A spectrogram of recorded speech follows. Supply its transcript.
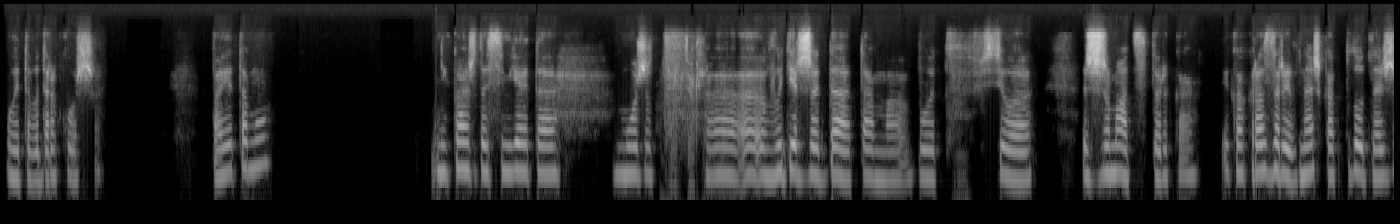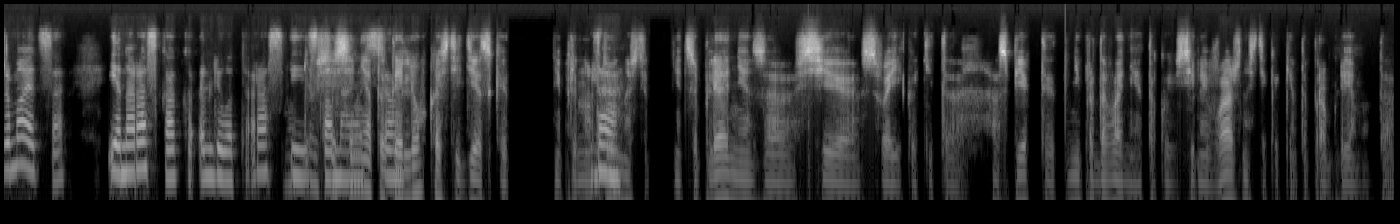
у этого дракоша. Поэтому не каждая семья это может выдержать, да, выдержать, да там э, будет все сжиматься только. И как разрыв, знаешь, как плотно сжимается, и она раз как лед, раз ну, и то есть, Если нет все. этой легкости детской, непринужденности, да. не цепляния за все свои какие-то аспекты, не продавание такой сильной важности каким-то проблемам, да,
